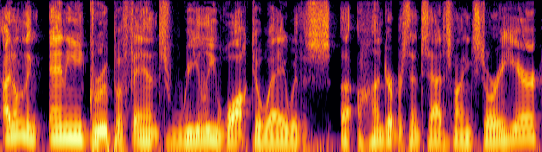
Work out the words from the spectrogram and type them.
I don't think any group of fans really walked away with a 100% satisfying story here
